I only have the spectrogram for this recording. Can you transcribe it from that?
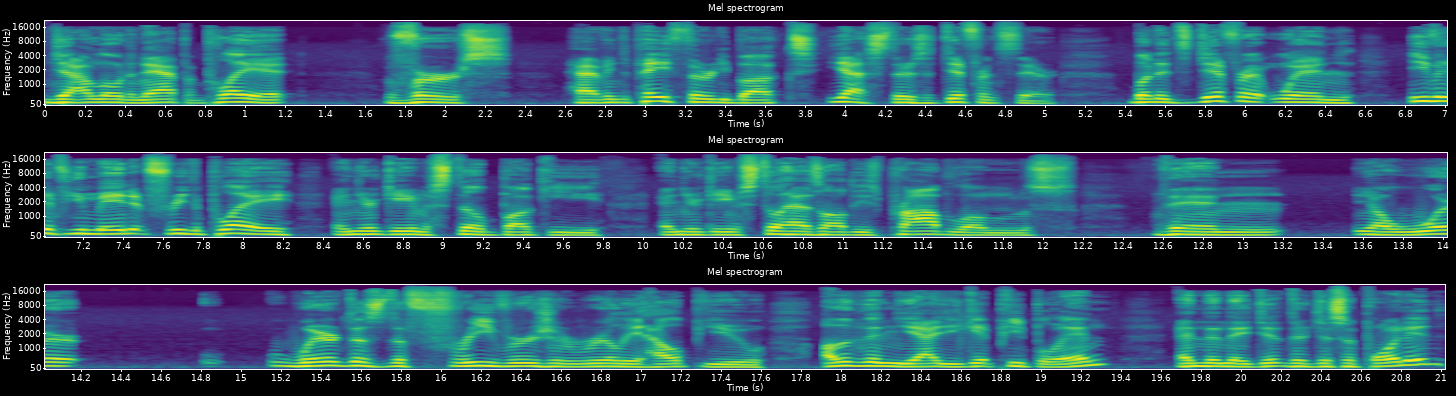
download an app and play it versus having to pay 30 bucks, yes, there's a difference there. But it's different when even if you made it free to play and your game is still buggy and your game still has all these problems, then you know where where does the free version really help you other than yeah, you get people in and then they did, they're disappointed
